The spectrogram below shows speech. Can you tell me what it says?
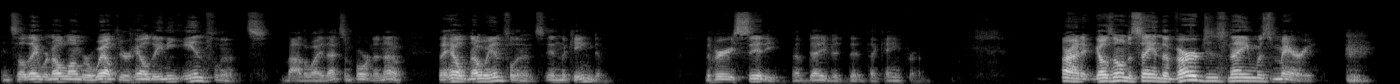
And so they were no longer wealthy or held any influence. By the way, that's important to know. They held no influence in the kingdom the very city of David that they came from. All right, it goes on to say, and the virgin's name was Mary.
